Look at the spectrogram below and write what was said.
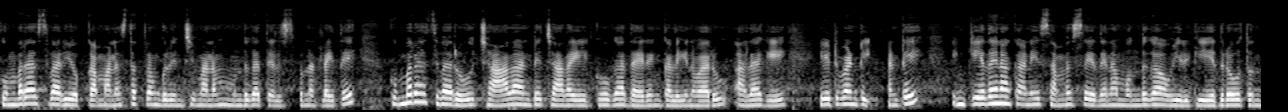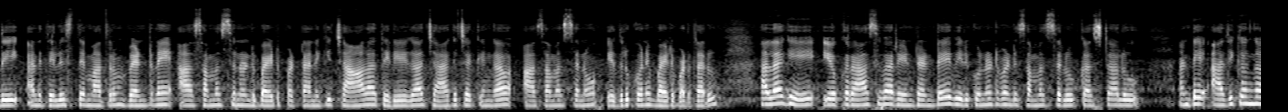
కుంభరాశి వారి యొక్క మనస్తత్వం గురించి మనం ముందుగా తెలుసుకున్నట్లయితే కుంభరాశి వారు చాలా అంటే చాలా ఎక్కువగా ధైర్యం కలిగిన వారు. అలాగే ఎటువంటి అంటే ఇంకేదైనా కానీ సమస్య ఏదైనా ముందుగా వీరికి ఎదురవుతుంది అని తెలిస్తే మాత్రం వెంటనే ఆ సమస్య నుండి బయటపడటానికి చాలా తెలివిగా చాకచక్యంగా ఆ సమస్యను ఎదుర్కొని బయటపడతారు. అలాగే ఈ యొక్క రాశివారు ఏంటంటే వీరికి ఉన్నటువంటి సమస్యలు కష్టాలు అంటే అధికంగా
